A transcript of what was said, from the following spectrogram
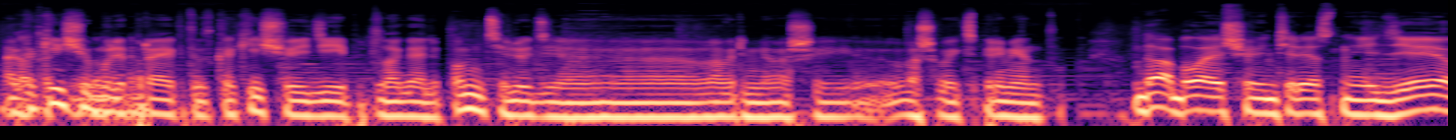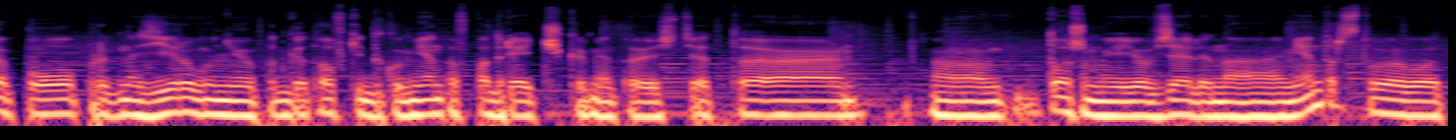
А какие еще были проекты, какие еще идеи предлагали? Помните люди э, во время вашей, вашего эксперимента? Да, была еще интересная идея по прогнозированию подготовки документов подрядчиками. То есть это э, тоже мы ее взяли на менторство, вот,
